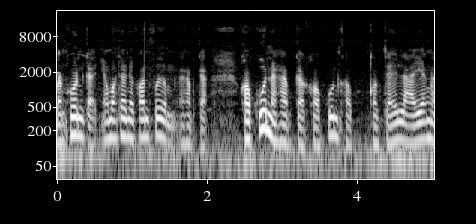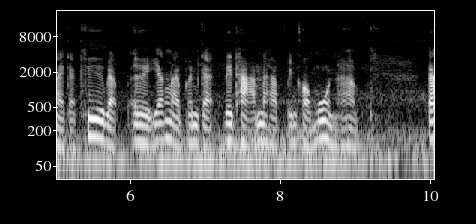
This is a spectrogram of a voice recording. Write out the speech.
บางคนก็ยังว่าท่านได้คอนเฟิร์มนะครับก็ขอบคุณนะครับก็ขอบคุณขอบขอบใจหลายย่างหน่อยก็คือแบบเออย่างหน่อยเพิ่นก็ได้ถามนะครับ เป็นข้อมูลนะครับแต่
